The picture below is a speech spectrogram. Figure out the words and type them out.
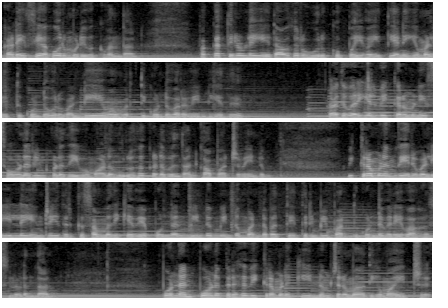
கடைசியாக ஒரு முடிவுக்கு வந்தான். பக்கத்தில் உள்ள ஏதாவது ஒரு ஊருக்கு போய் வைத்தியனையும் அழைத்து கொண்டு ஒரு வண்டியையும் அமர்த்தி கொண்டு வர வேண்டியது அதுவரையில் விக்ரமனை சோழரின் குலதெய்வமான முருக கடவுள்தான் காப்பாற்ற வேண்டும். விக்ரமனும் வேறு வழியில்லை என்று இதற்கு சம்மதிக்கவே பொன்னன் மீண்டும் மீண்டும் மண்டபத்தை திரும்பி பார்த்து கொண்டு விரைவாக நடந்தான் பொன்னன் போன பிறகு விக்ரமனுக்கு இன்னும் ஜுரம் அதிகமாயிற்று.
